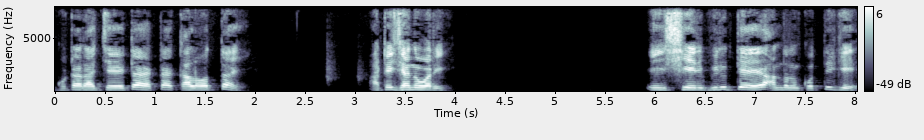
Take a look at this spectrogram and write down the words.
গোটা রাজ্যে এটা একটা কালো অধ্যায় আটই জানুয়ারি। এই সিএর বিরুদ্ধে আন্দোলন করতে গিয়ে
